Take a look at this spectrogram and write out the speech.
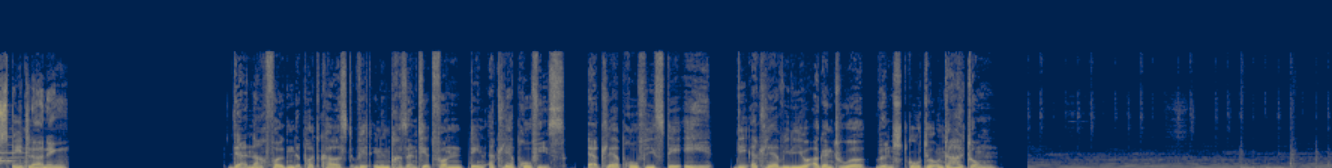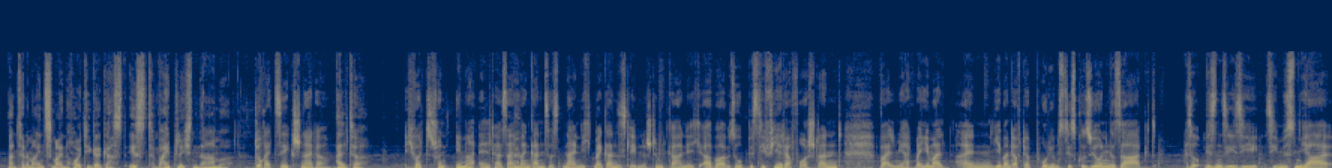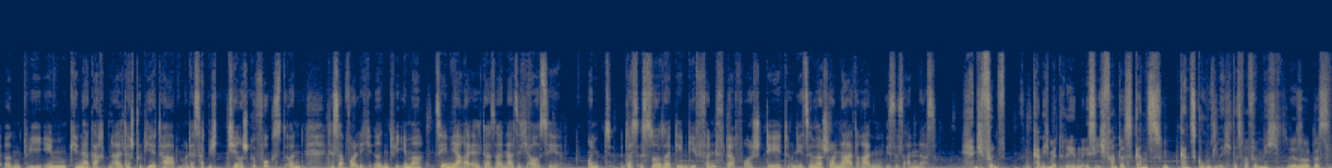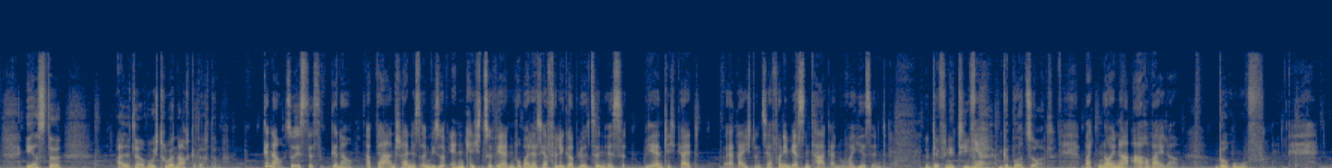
Speedlearning. Der nachfolgende Podcast wird Ihnen präsentiert von den Erklärprofis. Erklärprofis.de. Die Erklärvideoagentur wünscht gute Unterhaltung. Antenne Mainz, mein heutiger Gast ist weiblich Name. Dorette Segschneider. Alter. Ich wollte schon immer älter sein, mein ganzes, nein, nicht mein ganzes Leben, das stimmt gar nicht, aber so bis die vier davor stand, weil mir hat mal jemand, ein, jemand auf der Podiumsdiskussion gesagt, also wissen Sie, Sie, Sie müssen ja irgendwie im Kindergartenalter studiert haben und das hat mich tierisch gefuchst und deshalb wollte ich irgendwie immer zehn Jahre älter sein, als ich aussehe. Und das ist so, seitdem die fünf davor steht und jetzt sind wir schon nah dran, ist es anders. Die fünf kann ich mitreden. Ich fand das ganz, ganz gruselig. Das war für mich so das erste Alter, wo ich drüber nachgedacht habe. Genau, so ist es, genau. Ab da anscheinend es irgendwie so endlich zu werden, wobei das ja völliger Blödsinn ist. Die Endlichkeit erreicht uns ja von dem ersten Tag an, wo wir hier sind. Definitiv. Ja. Geburtsort. Bad Neuner-Ahrweiler. Beruf.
